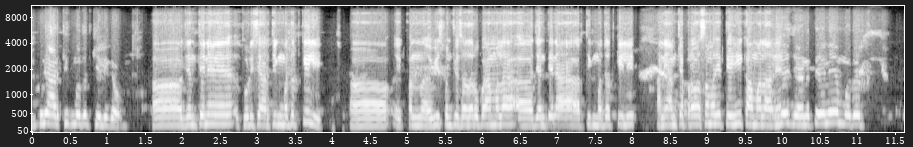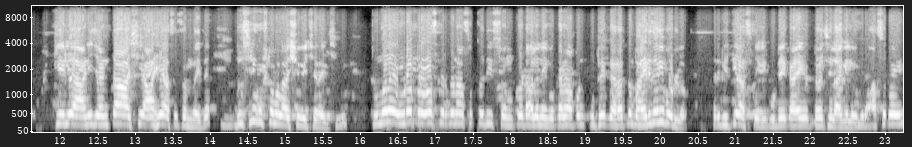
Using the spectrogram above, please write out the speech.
कुणी आर्थिक मदत केली का हो? जनतेने थोडीशी आर्थिक मदत केली. एक पण वीस पंचवीस हजार रुपये आम्हाला जनतेने आर्थिक मदत केली. आणि आमच्या प्रवासामध्ये तेही कामाला आले. म्हणजे जनतेने मदत केली आणि जनता अशी आहे असं समजायचं. दुसरी गोष्ट मला अशी विचारायची तुम्हाला एवढा प्रवास करताना असं कधी संकट आलं नाही कारण आपण कुठे घरातनं बाहेर जरी पडलो तरी भीती असते की कुठे काय टच लागेल वगैरे. असं काही?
